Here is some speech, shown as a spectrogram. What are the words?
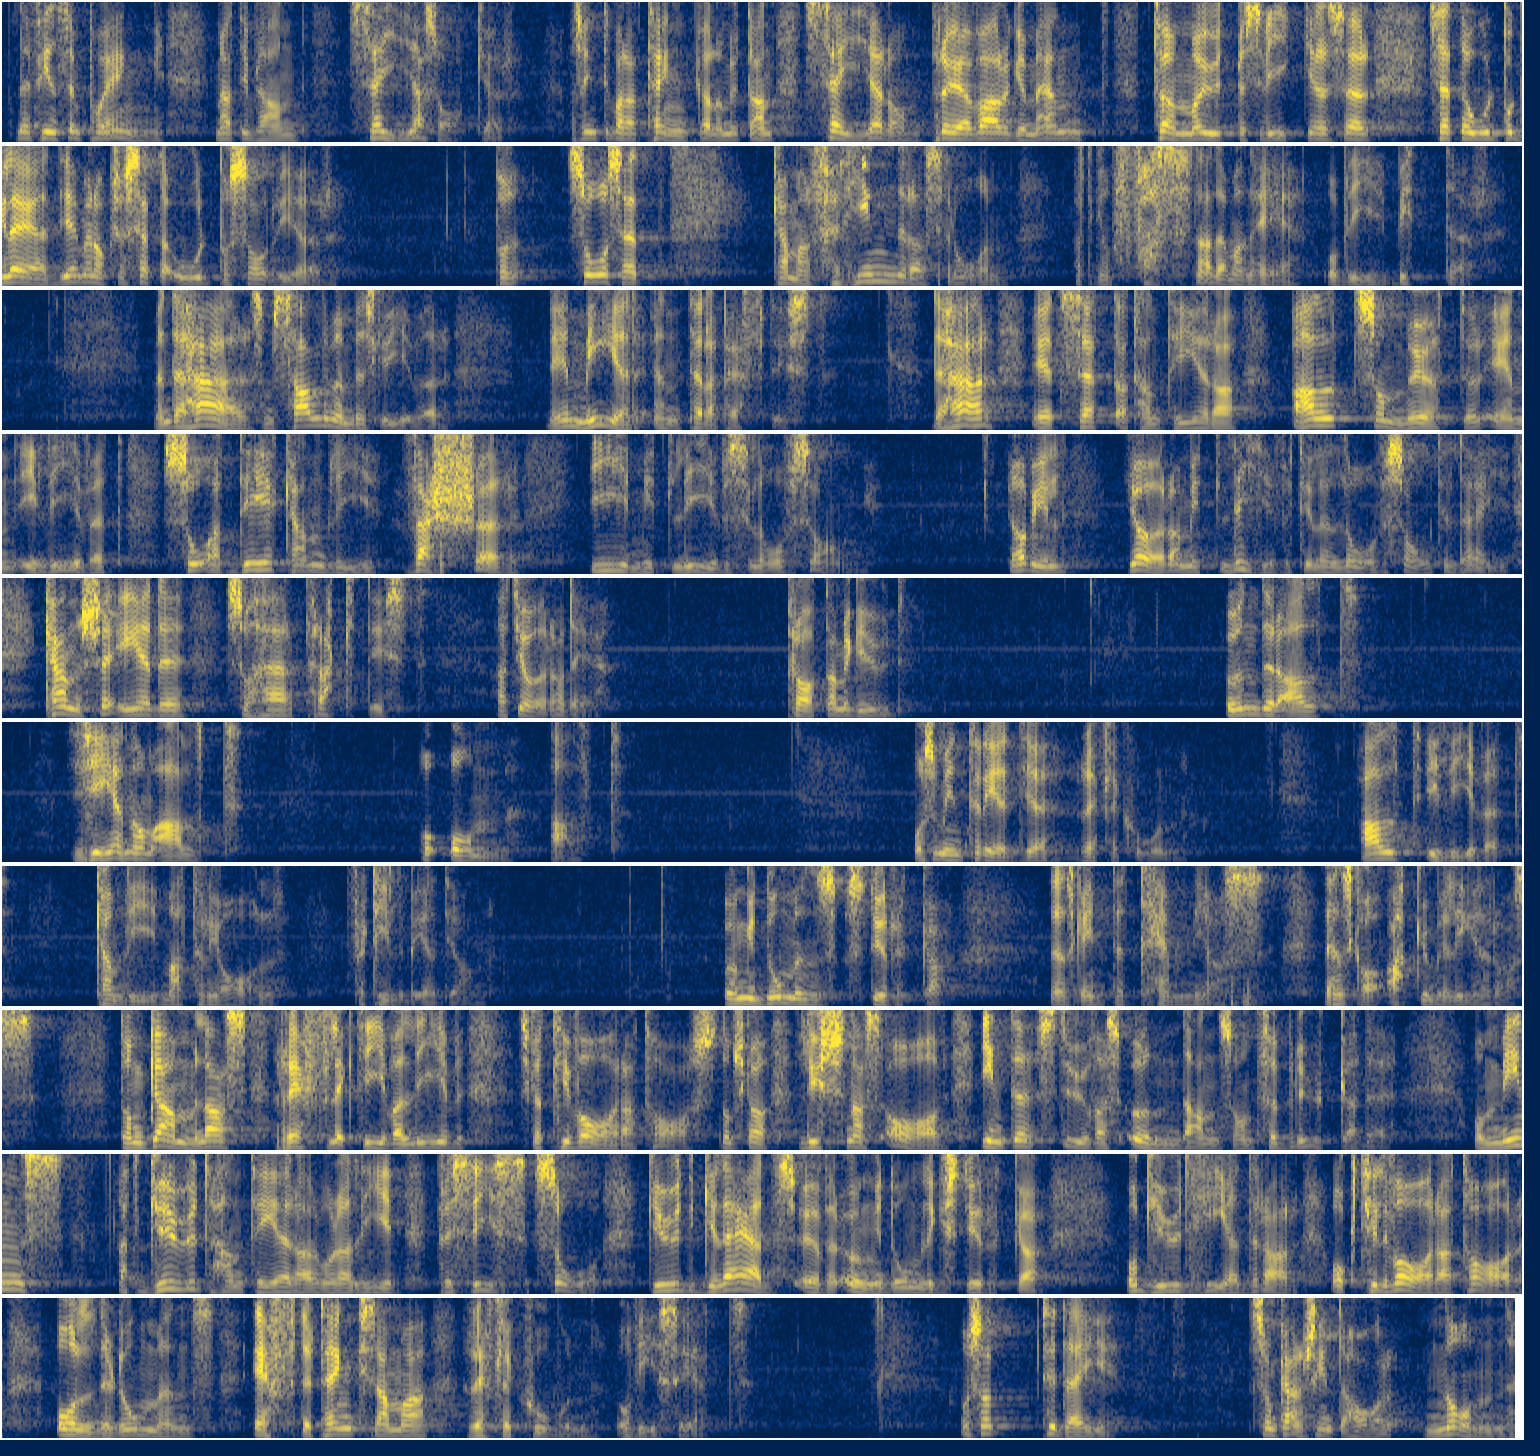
Det finns en poäng med att ibland säga saker. Alltså inte bara tänka dem utan säga dem, pröva argument, tömma ut besvikelser, sätta ord på glädje men också sätta ord på sorger. På så sätt kan man förhindras från att liksom fastna där man är och bli bitter. Men det här som salmen beskriver, det är mer än terapeutiskt. Det här är ett sätt att hantera allt som möter en i livet så att det kan bli verser i mitt livs lovsång. Jag vill göra mitt liv till en lovsång till dig. Kanske är det så här praktiskt att göra det. Prata med Gud. Under allt. Genom allt. Och om allt. Och som min tredje reflektion. Allt i livet kan bli material för tillbedjan. Ungdomens styrka, den ska inte tämjas, den ska ackumuleras. De gamlas reflektiva liv ska tillvaratas, de ska lyssnas av, inte stuvas undan som förbrukade. Och minns att Gud hanterar våra liv precis så. Gud gläds över ungdomlig styrka och Gud hedrar och tillvaratar ålderdomens eftertänksamma reflektion och vishet. Och så till dig som kanske inte har någon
